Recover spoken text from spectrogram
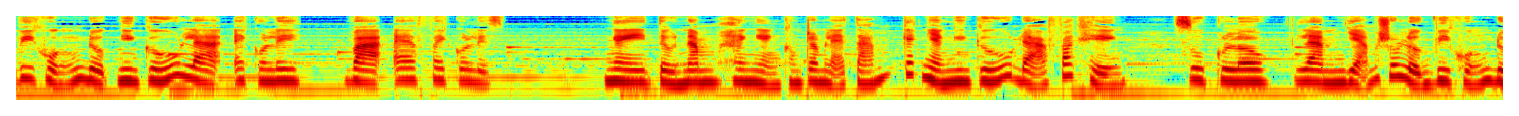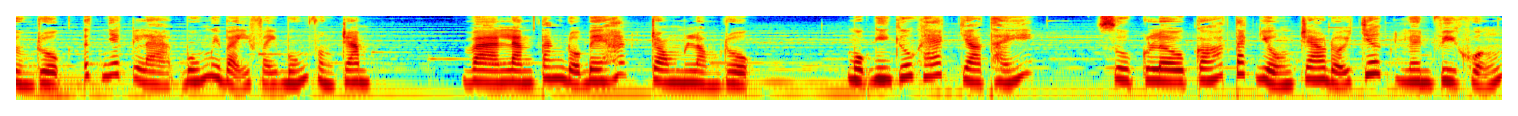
vi khuẩn được nghiên cứu là E. coli và E. faecalis. Ngay từ năm 2008, các nhà nghiên cứu đã phát hiện sucralose làm giảm số lượng vi khuẩn đường ruột ít nhất là 47,4% và làm tăng độ pH trong lòng ruột. Một nghiên cứu khác cho thấy sucralose có tác dụng trao đổi chất lên vi khuẩn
